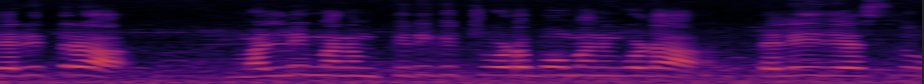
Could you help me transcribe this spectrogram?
చరిత్ర మళ్ళీ మనం తిరిగి చూడబోమని కూడా తెలియజేస్తూ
